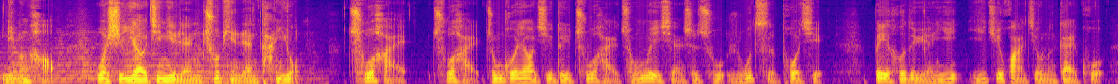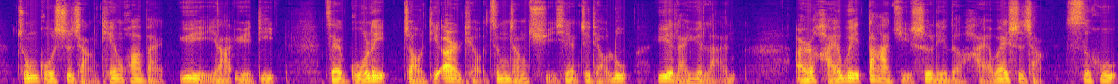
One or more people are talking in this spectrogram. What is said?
你们好，我是医药经理人、出品人谭勇。出海，出海，中国药企对出海从未显示出如此迫切，背后的原因一句话就能概括：中国市场天花板越压越低，在国内找第二条增长曲线这条路越来越难。而还未大举涉猎的海外市场，似乎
